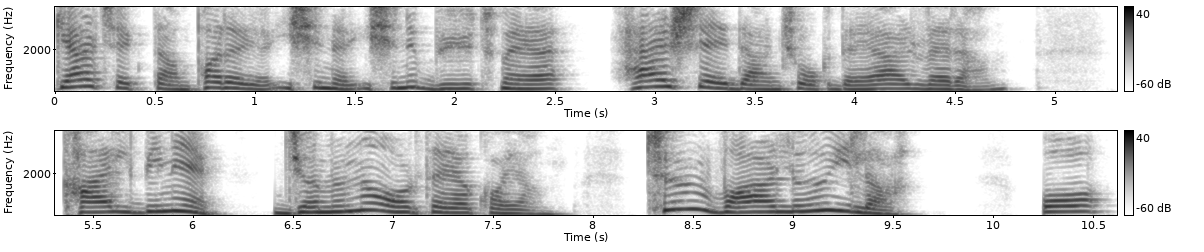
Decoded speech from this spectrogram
gerçekten paraya, işine, işini büyütmeye her şeyden çok değer veren, kalbini, canını ortaya koyan, tüm varlığıyla o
